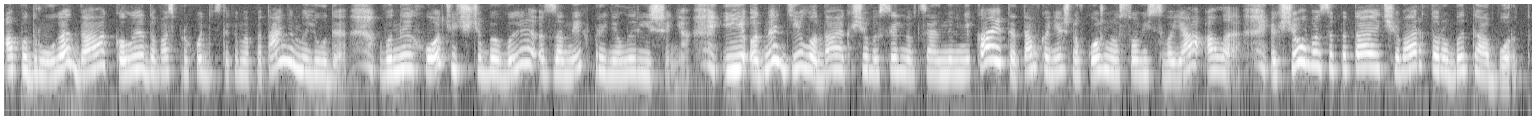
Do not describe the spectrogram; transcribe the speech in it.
А по-друге, да, коли до вас приходять з такими питаннями люди, вони хочуть, щоб ви за них прийняли рішення. І одне діло, да, якщо ви сильно в це не вникаєте, там, звісно, в кожного совість своя. Але якщо у вас запитають, чи варто робити аборт.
